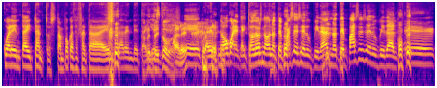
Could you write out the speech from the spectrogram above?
cuarenta y tantos, tampoco hace falta entrar en detalles. ¿Cuarenta y todos? Eh, no, cuarenta y todos no, no te pases Edupidal, no te pases Edupidal. Eh,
